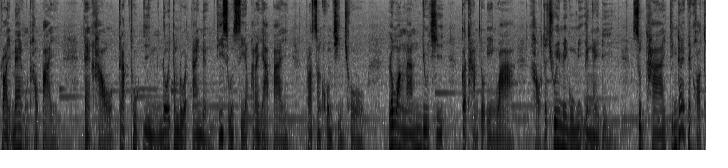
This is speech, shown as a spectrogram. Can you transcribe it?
ปล่อยแม่ของเขาไป แต่เขากลับถูกยิงโดยตำรวจนายหนึ่งที่สูญเสียภรรยาไป เพราะสังคมชินโช ระหว่างนั้นยูชิก็ถามตัวเองว่า เขาจะช่วยเมงูมิยังไงดี สุดท้ายจึงได้แต่ขอโท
